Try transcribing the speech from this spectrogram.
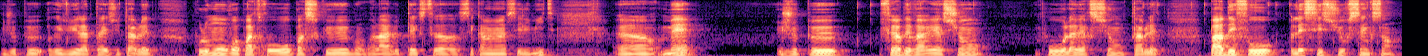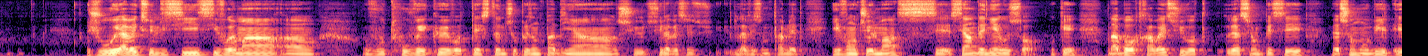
Je peux réduire la taille sur tablette. Pour le moment, on voit pas trop parce que, bon, voilà, le texte, c'est quand même assez limite. Euh, mais je peux faire des variations pour la version tablette. Par défaut, laisser sur 500 jouer avec celui-ci si vraiment euh, vous trouvez que votre texte ne se présente pas bien sur, la, version, tablette. Éventuellement, c'est un dernier ressort. ok? D'abord, travaillez sur votre version PC, version mobile et,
